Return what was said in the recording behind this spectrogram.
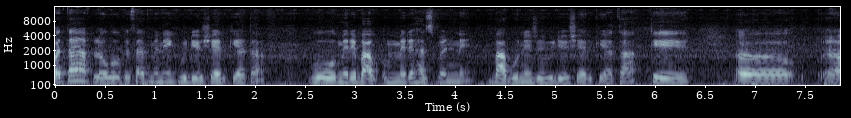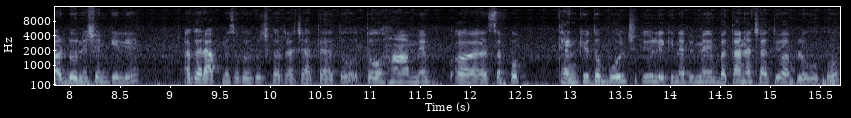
पता है आप लोगों के साथ मैंने एक वीडियो शेयर किया था? वो मेरे बाबू, मेरे हस्बैंड ने, बाबू ने जो वीडियो शेयर किया था कि डोनेशन के लिए अगर आप में से कोई कुछ करना चाहता है तो तो हाँ मैं सबको थैंक यू तो बोल चुकी हूँ, लेकिन अभी मैं बताना चाहती हूँ आप लोगों को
